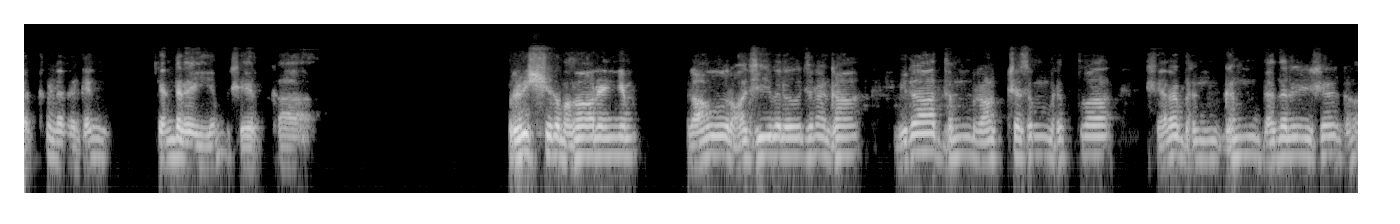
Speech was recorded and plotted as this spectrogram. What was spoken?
லக்ஷ்மணர்கள் சந்திரையும் சேர்க்கா. பிரவிஷ்யத மகாரண்யம் ராமோ ராஜீவலோச்சனகா விராதம் ராட்சசம் ஹிருத்வா ஷரபங்கம் ததர்ஷகா.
